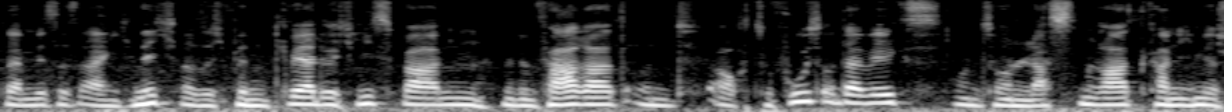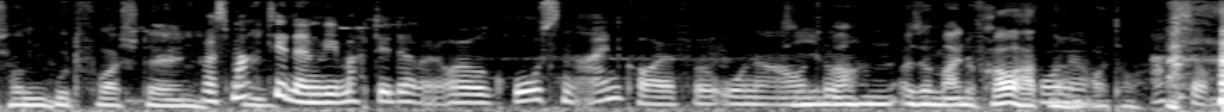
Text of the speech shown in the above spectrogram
vermisse es eigentlich nicht. Also ich bin quer durch Wiesbaden mit dem Fahrrad und auch zu Fuß unterwegs und so ein Lastenrad kann ich mir schon gut vorstellen. Was macht ihr denn? Wie macht ihr denn eure großen Einkäufe ohne Auto? Die machen, also meine Frau hat noch ohne ein Auto. Ach so.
